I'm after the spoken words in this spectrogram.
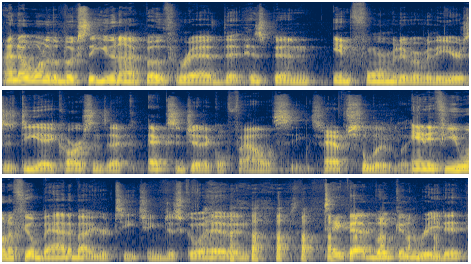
I know one of the books that you and I both read that has been informative over the years is D.A. Carson's Ex- Exegetical Fallacies. Absolutely. And if you want to feel bad about your teaching, just go ahead and take that book and read it.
